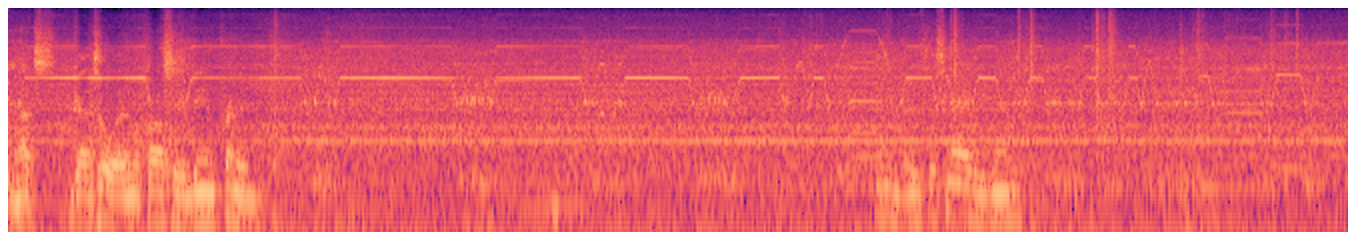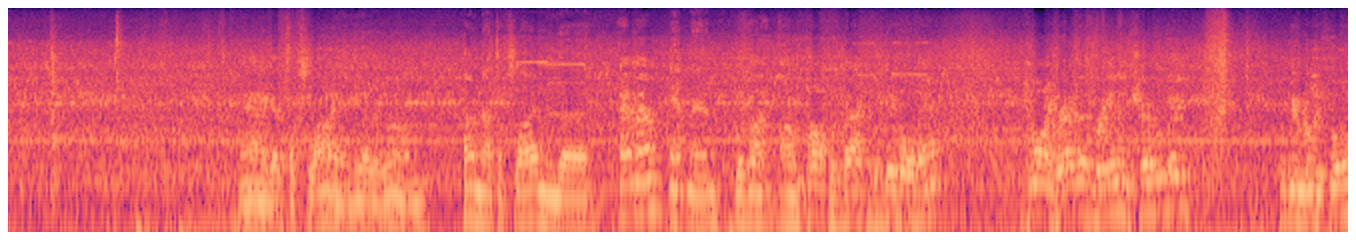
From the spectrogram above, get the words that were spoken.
And that's Godzilla in the process of being printed. And there's the snag again. And I got the fly in the other room. Oh, not the fly, and the Ant-Man Ant-Man. was on, on top of the back of the big old ant. Do you want to grab that and bring it in and show everybody? That'd be really cool.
